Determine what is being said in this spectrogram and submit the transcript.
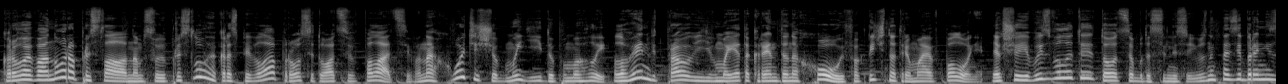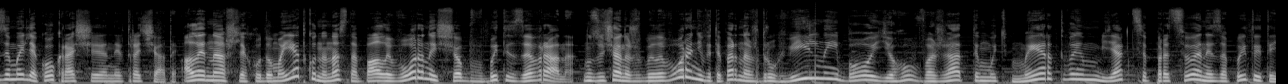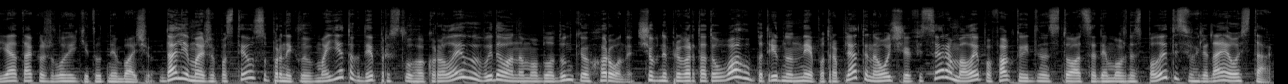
Королева Анора прислала нам свою прислугу, яка розповіла про ситуацію в палаці. Вона хоче, щоб ми їй допомогли. Логейн відправив її в маєток Рендена Хоу і фактично тримає в полоні. Якщо її визволити, то це буде сильний союзник на зібранні земель, якого краще не втрачати. Але на шляху до маєтку на нас напали ворони, щоб вбити Зеврана. Ну, звичайно ж, вбили воронів, і тепер наш друг вільний, бо його вважатимуть мертвим. Як це працює, не запитуйте, я також логіки тут не бачу. Далі майже по стелсу проникли в маєток, де прислуга королеви видала нам обладунки охорони. Щоб не привертати увагу, потрібно не потрапляти на очі офіцерам, але по факту єдина ситуація, де можна спалитись, виглядає ось так.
